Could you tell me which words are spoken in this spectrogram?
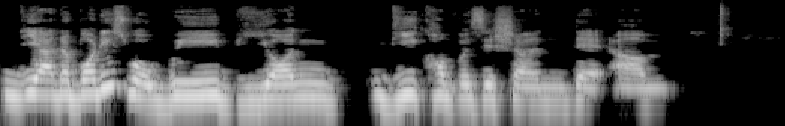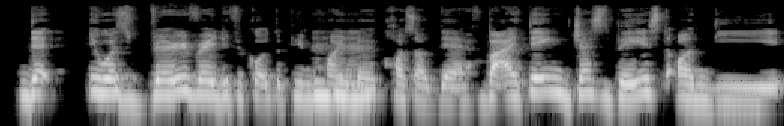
yeah, the bodies were way beyond decomposition that um that it was very very difficult to pinpoint Mhm. the cause of death. But I think just based on the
